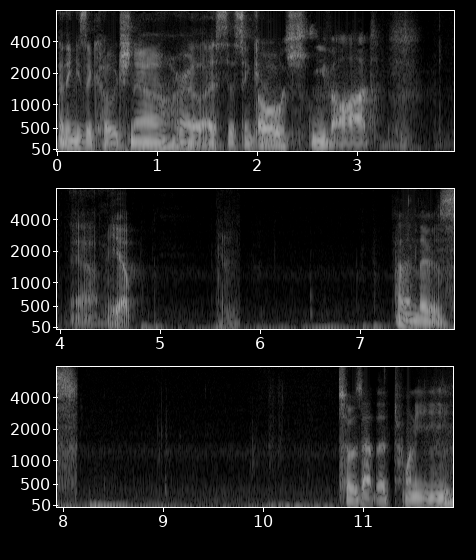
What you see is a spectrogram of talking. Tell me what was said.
I think he's a coach now or an assistant Oh. Steve Ott. yeah. Yep. And then there's. So was that the 20.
